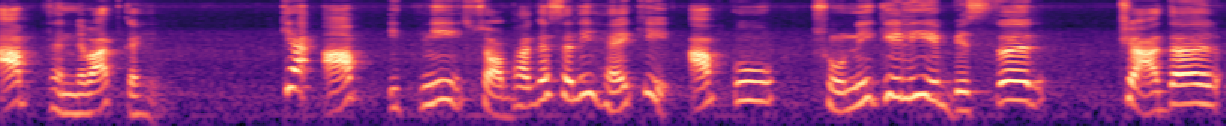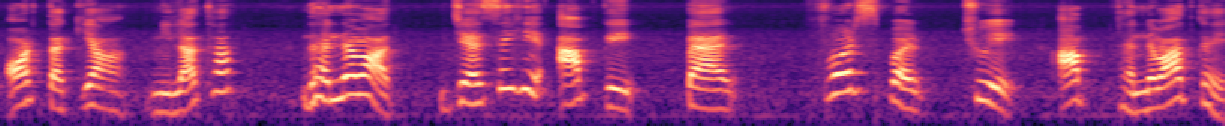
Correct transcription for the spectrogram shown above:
आप धन्यवाद कहें। क्या आप इतनी सौभाग्यशाली है कि आपको सोने के लिए बिस्तर, चादर और तकिया मिला था? धन्यवाद। जैसे ही आपके पैर फर्श पर छुए। आप धन्यवाद कहे।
